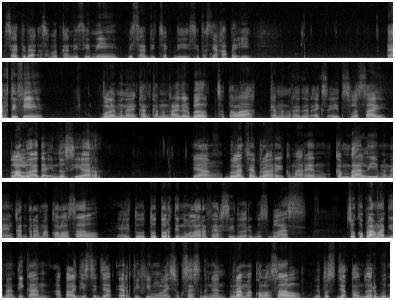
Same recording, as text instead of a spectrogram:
Saya tidak sebutkan di sini, bisa dicek di situsnya KPI. RTV mulai menayangkan Kamen Rider Build setelah Kamen Rider X8 selesai. Lalu ada Indosiar yang bulan Februari kemarin kembali menayangkan drama kolosal yaitu Tutur Tinular versi 2011. Cukup lama dinantikan apalagi sejak RTV mulai sukses dengan drama kolosal itu sejak tahun 2016.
